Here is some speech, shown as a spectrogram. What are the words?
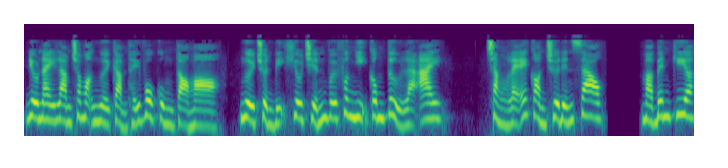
điều này làm cho mọi người cảm thấy vô cùng tò mò, người chuẩn bị khiêu chiến với Phương Nhị công tử là ai? Chẳng lẽ còn chưa đến sao? Mà bên kia,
